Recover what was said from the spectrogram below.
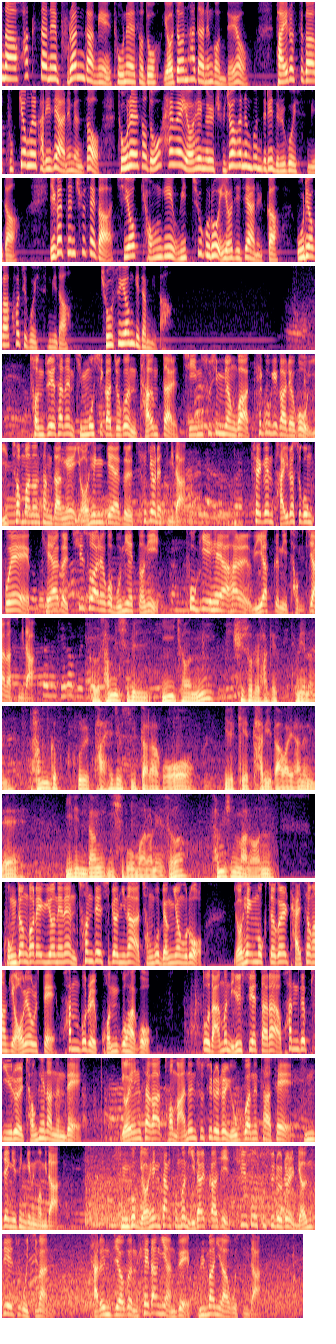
코로나 확산의 불안감이 도내에서도 여전하다는 건데요. 바이러스가 국경을 가리지 않으면서 도내에서도 해외 여행을 주저하는 분들이 늘고 있습니다. 이 같은 추세가 지역 경기 위축으로 이어지지 않을까 우려가 커지고 있습니다. 조수영 기자입니다. 전주에 사는 김모 씨 가족은 다음 달 지인 수십 명과 태국에 가려고 2천만 원 상당의 여행 계약을 체결했습니다. 최근 바이러스 공포에 계약을 취소하려고 문의했더니 포기해야 할 위약금이 적지 않았습니다. 그 30일 이전 취소를 하게 되면은 환급을 다 해줄 수 있다라고 이렇게 답이 나와야 하는데 1인당 25만 원에서 30만 원 공정거래위원회는 천재지변이나 정부 명령으로 여행 목적을 달성하기 어려울 때 환불을 권고하고 또 남은 일수에 따라 환급 비율을 정해놨는데 여행사가 더 많은 수수료를 요구하는 탓에 분쟁이 생기는 겁니다. 중국 여행 상품은 이달까지 취소 수수료를 면제해주고 있지만 다른 지역은 해당이 안 돼 불만이 나오고 있습니다.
